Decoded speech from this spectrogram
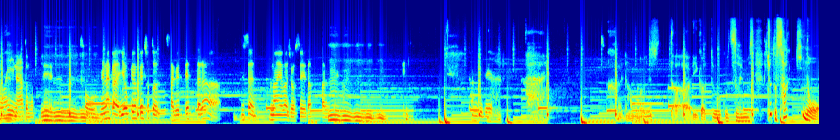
可愛いなと思って、そうでなんかよくよくちょっと探ってったら実は前は女性だったみたいなで、はい。わかりました。ありがとうござい。ます。ちょっとさっきの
